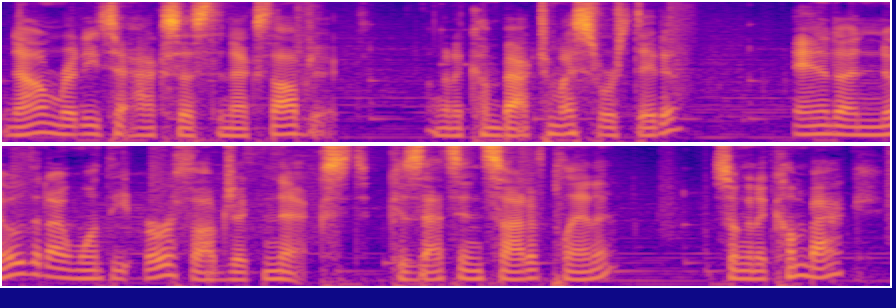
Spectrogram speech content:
now I'm ready to access the next object. I'm going to come back to my source data, and I know that I want the Earth object next, because that's inside of planet. So I'm going to come back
